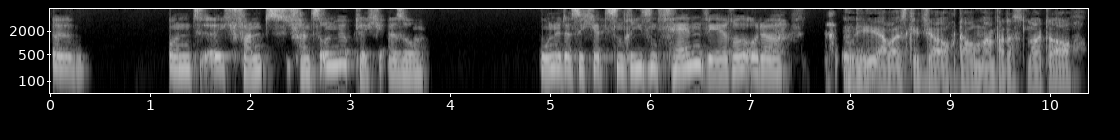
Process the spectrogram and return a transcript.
Äh, und ich fand es unmöglich. Also ohne dass ich jetzt ein Riesenfan wäre oder Nee, aber es geht ja auch darum, einfach, dass Leute auch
